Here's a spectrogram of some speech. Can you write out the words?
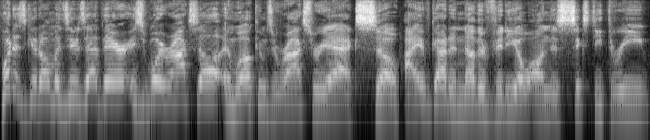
What is good all my dudes out there? It's your boy Roxalt and welcome to Rox Reacts. So I have got another video on this 63,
